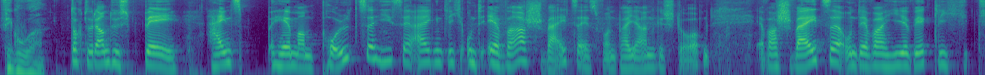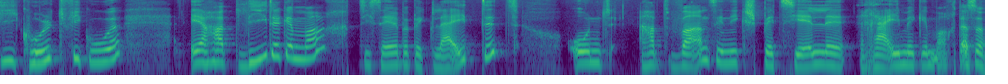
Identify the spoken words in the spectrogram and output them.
Figur? Doktorandus B. Heinz Hermann Polzer hieß er eigentlich und er war Schweizer, er ist vor ein paar Jahren gestorben. Er war Schweizer und er war hier wirklich die Kultfigur. Er hat Lieder gemacht, sich selber begleitet und hat wahnsinnig spezielle Reime gemacht. Also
